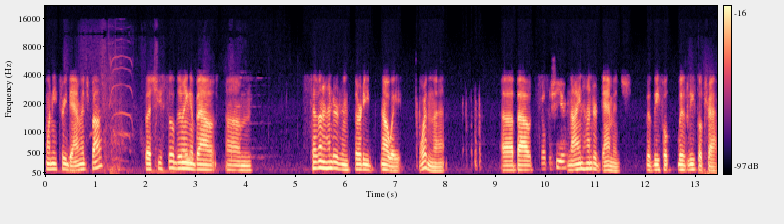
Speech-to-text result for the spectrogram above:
23 damage buff, but she's still doing about um 730. No wait, more than that. Uh, about Well, to see you. 900 damage with lethal with lethal trap.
